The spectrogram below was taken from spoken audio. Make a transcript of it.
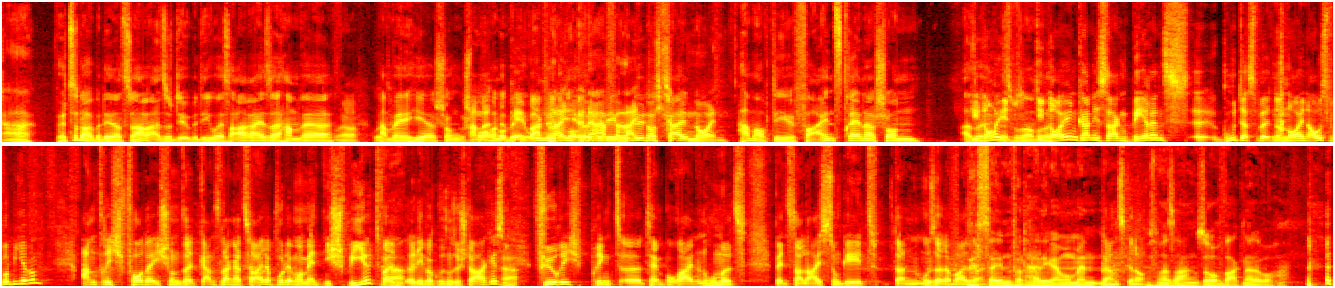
Ja, Willst du noch über die National, also die, über die USA-Reise haben wir, Ja, haben wir hier schon gesprochen wir- über okay, die, Wagner der Unnötig- Woche. über Ja, die vielleicht noch zu Unnötigkeit. den Neuen. Haben auch die Vereinstrainer schon. Also Die neuen, die neuen kann ich sagen, Behrens, äh, gut, dass wir einen neuen ausprobieren. Andrich fordere ich schon seit ganz langer Zeit, obwohl er im Moment nicht spielt, weil Ja. Leverkusen so stark ist. Ja. Fürich bringt äh, Tempo rein und Hummels, wenn es nach Leistung geht, dann muss er dabei Bester sein. Innenverteidiger im Moment. Ne? Ganz genau. Muss man sagen. So, Wagner der Woche.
